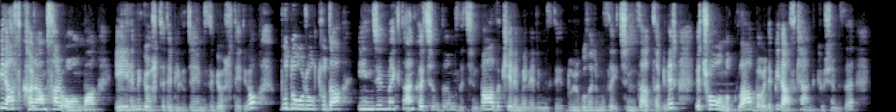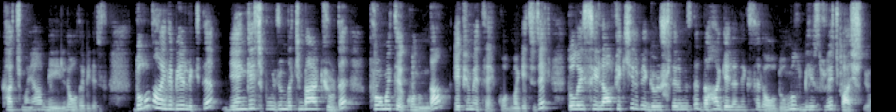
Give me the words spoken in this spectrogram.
biraz karamsar olma eğilimi gösterebileceğimizi gösteriyor. Bu doğrultuda incinmekten kaçındığımız için bazı kelimelerimizi, duygularımızı içimize atabilir ve çoğunlukla böyle biraz kendi köşemize kaçmaya meyilli olabiliriz. Dolunay ile birlikte Yengeç burcundaki Merkür de Promete konumdan Epimete konuma geçecek. Dolayısıyla fikir ve görüşlerimizde daha geleneksel olduğumuz bir süreç başlıyor.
